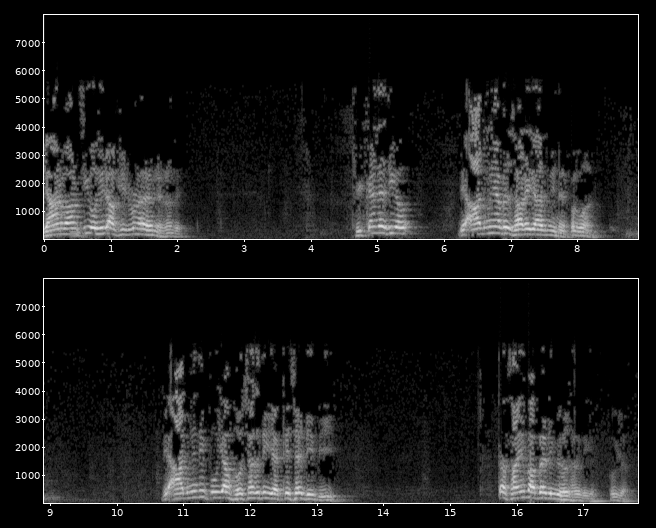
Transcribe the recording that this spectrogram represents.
ਗਿਆਨਵਾਨ ਸੀ, ਉਹੀ ਰਾਖਸ਼ ਬਣਾਏ ਹੋਏ ਨੇ ਇਹਨਾਂ ਦੇ। ਠੀਕ ਕਹਿੰਦੇ ਸੀ ਉਹ। ਜੇ ਆਦਮੀ ਆ ਫਿਰ ਸਾਰੇ ਆਦਮੀ ਨੇ, ਭਗਵਾਨ। ਜੇ ਆਦਮੀ ਦੀ ਪੂਜਾ ਹੋ ਸਕਦੀ ਹੈ, ਕਿਸੇ ਦੀ ਵੀ। ਤਾਂ ਸਾਈਂ ਬਾਬੇ ਦੀ ਵੀ ਹੋ ਸਕਦੀ ਹੈ, ਪੂਜਾ।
